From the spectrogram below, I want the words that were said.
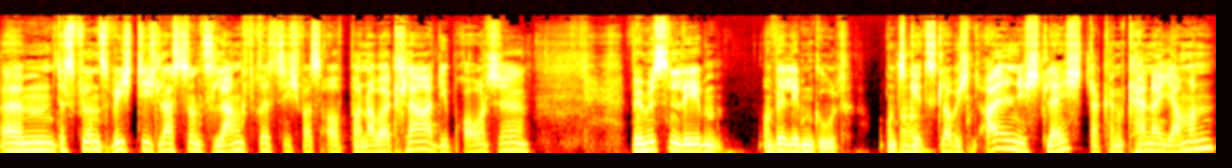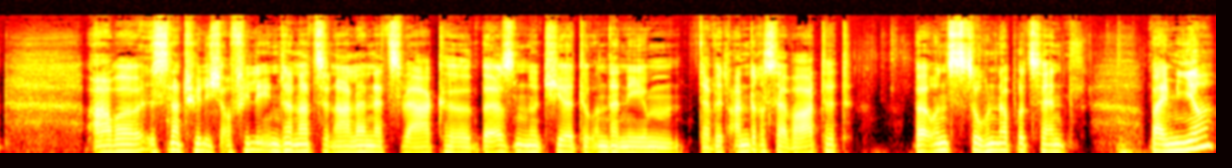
Ähm, das ist für uns wichtig, lasst uns langfristig was aufbauen, aber klar, die Branche, wir müssen leben und wir leben gut. Uns geht's, glaube ich, allen nicht schlecht, da kann keiner jammern. Aber es ist natürlich auch viele internationale Netzwerke, börsennotierte Unternehmen, da wird anderes erwartet. Bei uns zu 100 Prozent bei mir.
